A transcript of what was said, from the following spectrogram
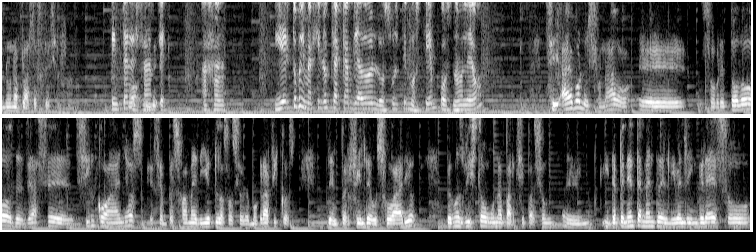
en una plaza específica. Interesante. Ajá. Y esto me imagino que ha cambiado en los últimos tiempos, ¿no, Leo? Sí, ha evolucionado, eh, sobre todo desde hace cinco años que se empezó a medir los sociodemográficos del perfil de usuario. Hemos visto una participación, eh, independientemente del nivel de ingreso,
